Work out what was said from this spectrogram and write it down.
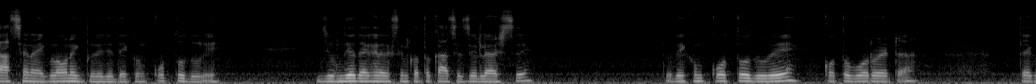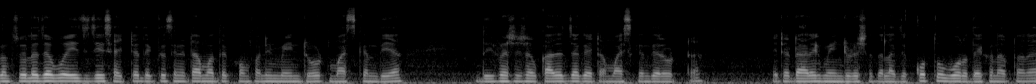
কাছে না, এগুলো অনেক দূরে যে দেখুন, কত দূরে। জুম দিয়ে দেখা দেখছেন কত কাছে চলে আসছে। তো দেখুন কত দূরে, কত বড় এটা। তো এখন চলে যাব এই যে যে সাইডটা দেখতেছেন, এটা আমাদের কোম্পানির মেইন রোড মাঝখান দিয়া। দুই পাশে সব কাজের জায়গা, এটা মাঝখান দিয়া রোডটা এটা ডাইরেক্ট মেইন রোডের সাথে লাগছে। কত বড়, দেখুন আপনারা।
